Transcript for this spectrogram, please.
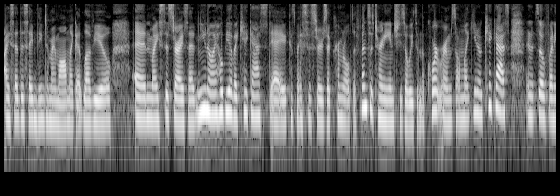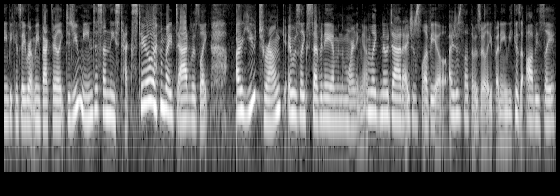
I said the same thing to my mom, like, I love you. And my sister, I said, you know, I hope you have a kick ass day because my sister's a criminal defense attorney and she's always in the courtroom. So I'm like, you know, kick ass. And it's so funny because they wrote me back. They're like, did you mean to send these texts to? And my dad was like, are you drunk? It was like 7 a.m. in the morning. I'm like, no, dad, I just love you. I just thought that was really funny because obviously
